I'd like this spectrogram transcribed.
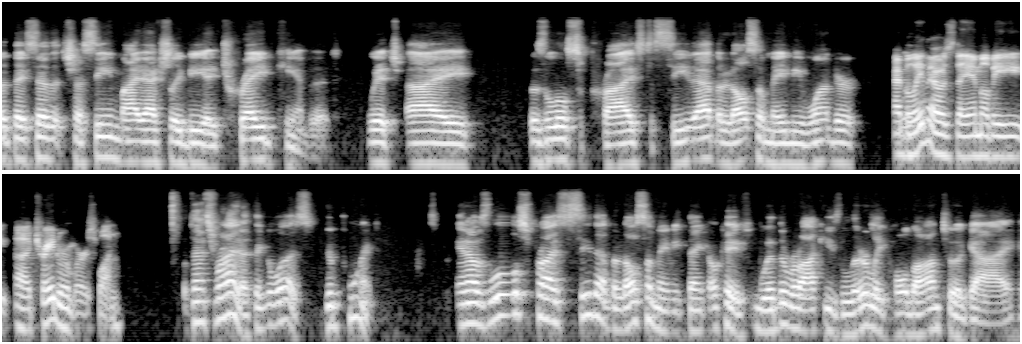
but they said that Chacin might actually be a trade candidate, which I was a little surprised to see that, but it also made me wonder. I believe that was the MLB uh, trade rumors one. That's right. I think it was. Good point. And I was a little surprised to see that, but it also made me think okay, would the Rockies literally hold on to a guy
